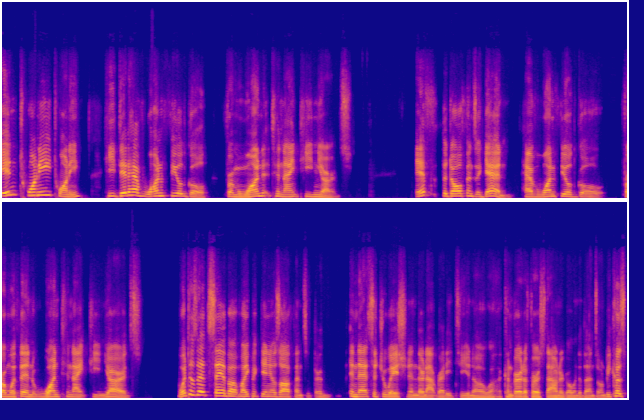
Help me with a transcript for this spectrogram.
in 2020, he did have one field goal from one to 19 yards. If the Dolphins again have one field goal from within one to 19 yards, what does that say about Mike McDaniel's offense if they're in that situation and they're not ready to, you know, uh, convert a first down or go into the end zone? Because,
